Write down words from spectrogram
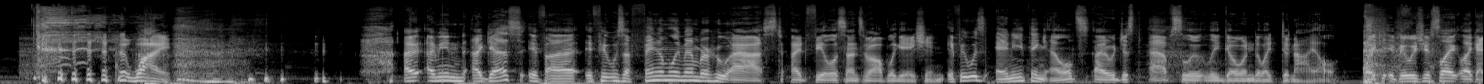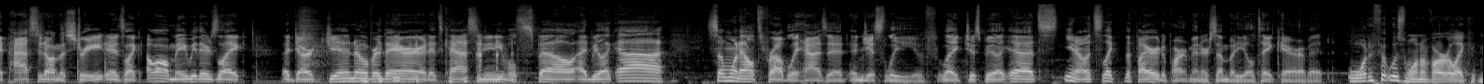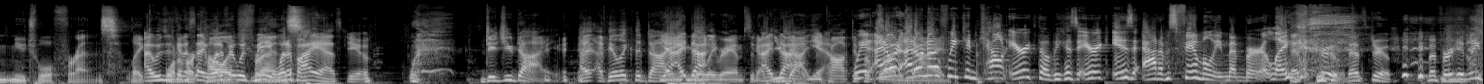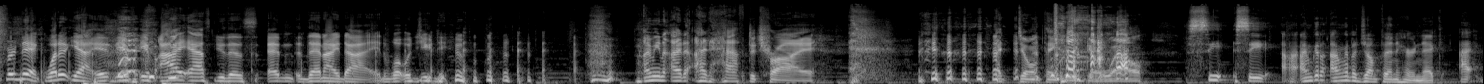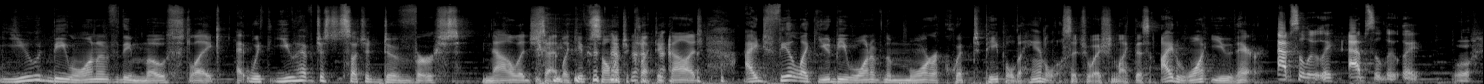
Why? I, I mean, I guess if uh, if it was a family member who asked, I'd feel a sense of obligation. If it was anything else, I would just absolutely go into like denial. Like if it was just like like I passed it on the street and it's like, oh, maybe there's like a dark jinn over there and it's casting an evil spell, I'd be like, ah, someone else probably has it and just leave. Like just be like, yeah, it's you know, it's like the fire department or somebody will take care of it. What if it was one of our like mutual friends? Like I was just gonna say, what if it college was me? What if? I asked you? Did you die? I, I feel like the dying Yeah, I died. really ramps it up. I you died, died. You yeah. coughed Wait, a I blood don't. I don't know if we can count Eric though, because Eric is Adam's family member. Like, That's true. That's true. But for at least for Nick, what? If, yeah, if, if if I asked you this and then I died, what would you do? I mean, I'd I'd have to try. I don't think it would go well. See, see, I- I'm gonna, I'm gonna jump in here, Nick. I, you would be one of the most like, with you have just such a diverse knowledge set. Like you have so much eclectic knowledge. I'd feel like you'd be one of the more equipped people to handle a situation like this. I'd want you there. absolutely, absolutely.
